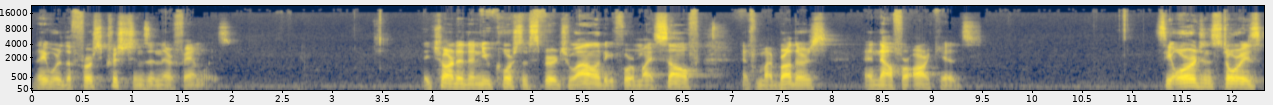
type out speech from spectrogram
They were the first Christians in their families. They charted a new course of spirituality for myself and for my brothers, and now for our kids. See, origin stories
